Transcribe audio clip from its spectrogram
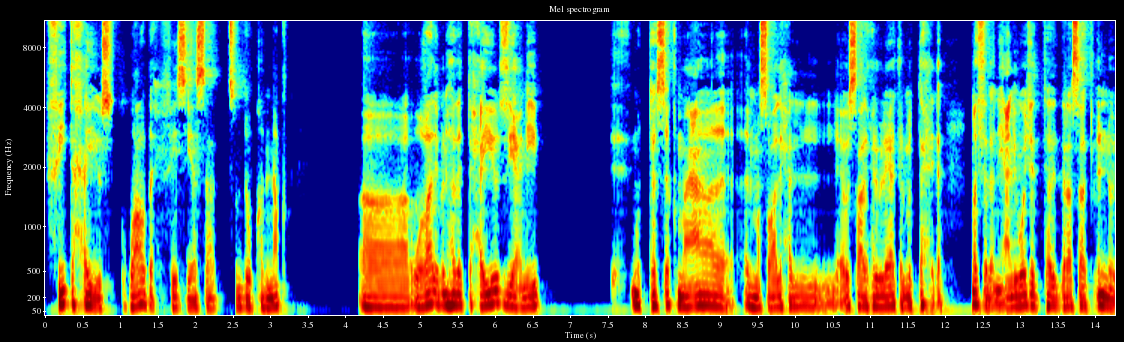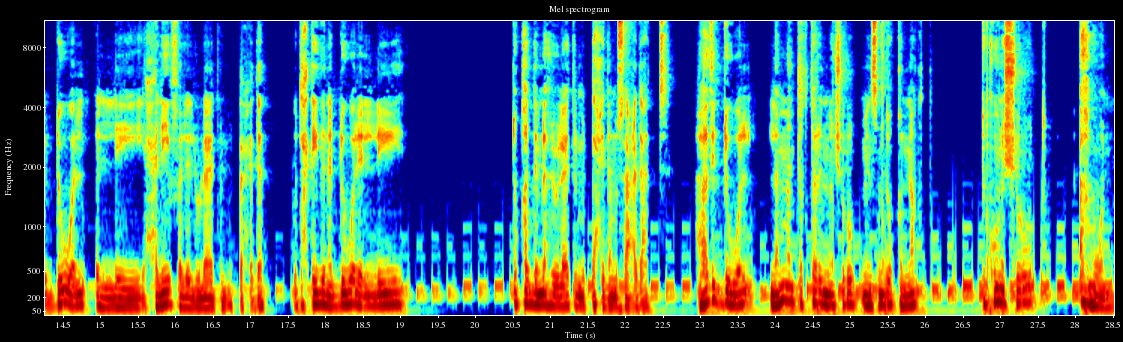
في تحيز واضح في سياسات صندوق النقد. آه وغالبا هذا التحيز يعني متسق مع المصالح مصالح الولايات المتحدة. مثلا يعني وجدت هذه الدراسات إنه الدول اللي حليفة للولايات المتحدة وتحديدا الدول اللي تقدم لها الولايات المتحدة مساعدات هذه الدول لما تقترض من شروط من صندوق النقد تكون الشروط أهون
